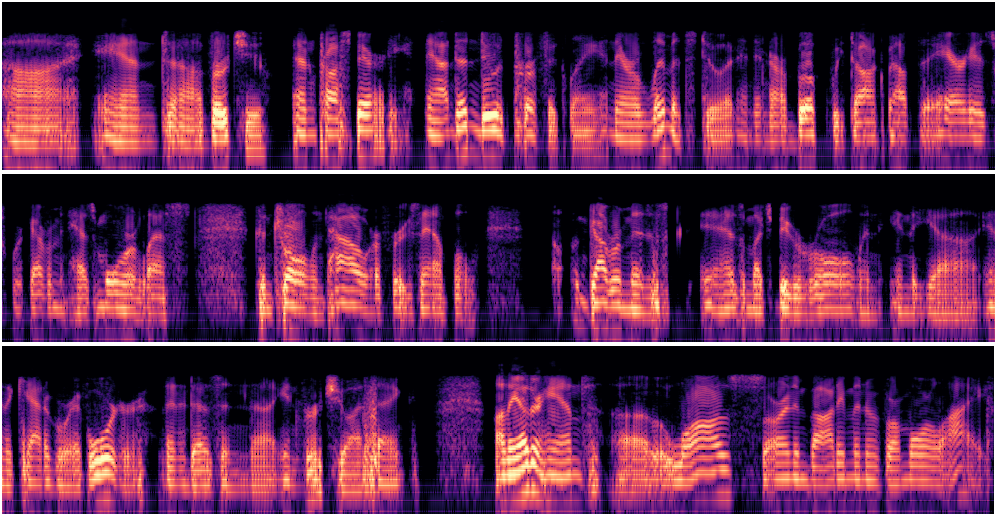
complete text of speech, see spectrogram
uh, and uh, virtue and prosperity. Now, it doesn't do it perfectly, and there are limits to it. And in our book, we talk about the areas where government has more or less control and power. For example, government is, has a much bigger role in, in the uh, in the category of order than it does in uh, in virtue. I think. On the other hand, uh, laws are an embodiment of our moral life,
